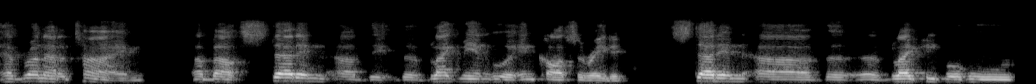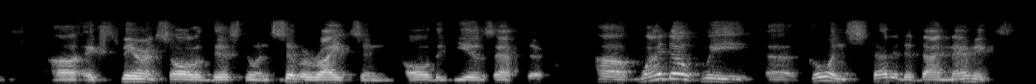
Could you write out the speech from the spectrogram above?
have run out of time about studying uh, the, the black men who are incarcerated, studying uh, the uh, black people who uh, experienced all of this during civil rights and all the years after. Uh, why don't we uh, go and study the dynamics?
